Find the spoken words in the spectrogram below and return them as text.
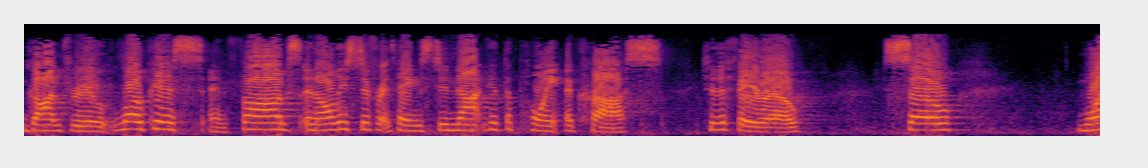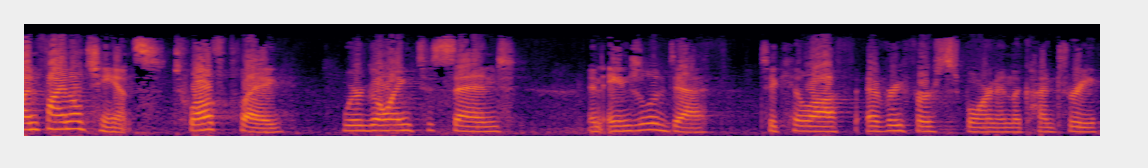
gone through locusts and frogs and all these different things, did not get the point across to the Pharaoh. So, one final chance, 12th plague, we're going to send an angel of death to kill off every firstborn in the country.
